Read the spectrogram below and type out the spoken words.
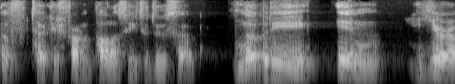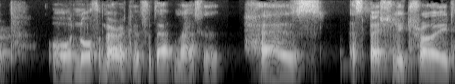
of Turkish foreign policy to do so. Nobody in Europe or North America, for that matter, has especially tried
